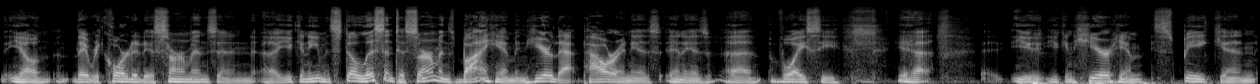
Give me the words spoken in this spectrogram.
you know, they recorded his sermons, and uh, you can even still listen to sermons by him and hear that power in his in his uh, voice. He, yeah you you can hear him speak and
